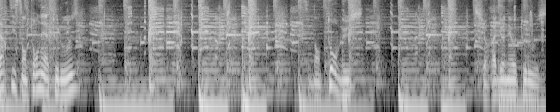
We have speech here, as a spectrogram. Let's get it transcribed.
artistes en tournée à Toulouse. C'est dans Tourbus sur Radio Néo Toulouse.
